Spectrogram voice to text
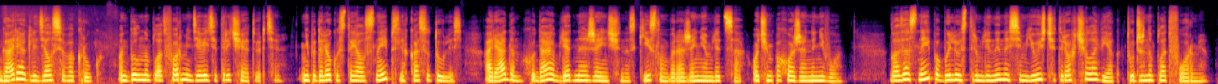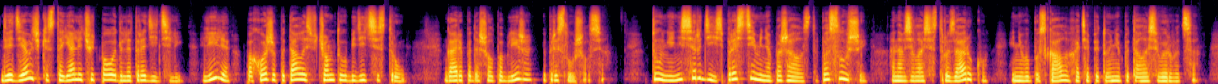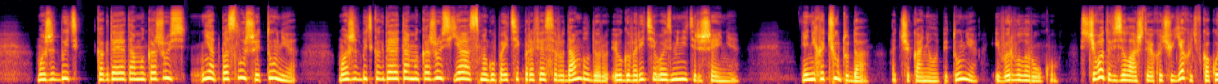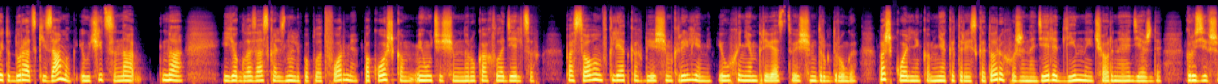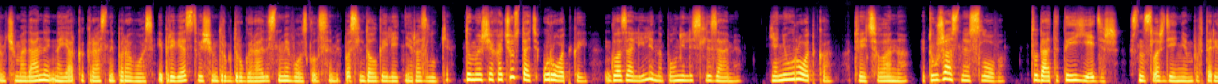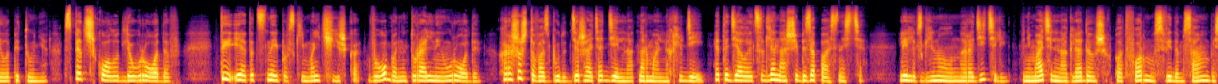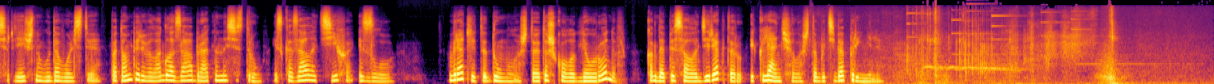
Гарри огляделся вокруг. Он был на платформе 9,3 четверти. Неподалеку стоял Снейп, слегка сутулясь, а рядом худая бледная женщина с кислым выражением лица, очень похожая на него. Глаза Снейпа были устремлены на семью из четырех человек, тут же на платформе. Две девочки стояли чуть поодаль от родителей. Лили, похоже, пыталась в чем то убедить сестру. Гарри подошел поближе и прислушался. «Туня, не сердись, прости меня, пожалуйста, послушай». Она взяла сестру за руку и не выпускала, хотя Петунья пыталась вырваться. «Может быть, когда я там окажусь... Нет, послушай, Туня. Может быть, когда я там окажусь, я смогу пойти к профессору Дамблдору и уговорить его изменить решение. «Я не хочу туда!» — отчеканила Петунья и вырвала руку. «С чего ты взяла, что я хочу ехать в какой-то дурацкий замок и учиться на... на...» Ее глаза скользнули по платформе, по кошкам, мяучащим на руках владельцев, по совам в клетках, бьющим крыльями и уханьем приветствующим друг друга, по школьникам, некоторые из которых уже надели длинные черные одежды, грузившим чемоданы на ярко-красный паровоз и приветствующим друг друга радостными возгласами после долгой летней разлуки. «Думаешь, я хочу стать уродкой?» Глаза Лили наполнились слезами. «Я не уродка», — ответила она. «Это ужасное слово». «Туда-то ты и едешь», — с наслаждением повторила Петунья. «В спецшколу для уродов. Ты и этот снейповский мальчишка. Вы оба натуральные уроды. Хорошо, что вас будут держать отдельно от нормальных людей. Это делается для нашей безопасности». Лили взглянула на родителей, внимательно оглядывавших платформу с видом самого сердечного удовольствия. Потом перевела глаза обратно на сестру и сказала тихо и зло. «Вряд ли ты думала, что это школа для уродов, когда писала директору и клянчила, чтобы тебя приняли».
